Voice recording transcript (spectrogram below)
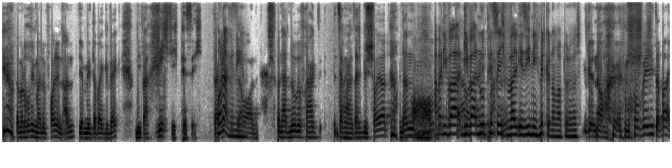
Wui! Und dann rufe ich meine Freundin an, die haben mich dabei geweckt und die war richtig pissig. Unangenehm. Und hat nur gefragt, sag mal, seid ihr bescheuert? Und dann. Aber die war, die war nur pissig, weil ihr sie nicht mitgenommen habt, oder was? Genau, warum bin ich nicht dabei?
